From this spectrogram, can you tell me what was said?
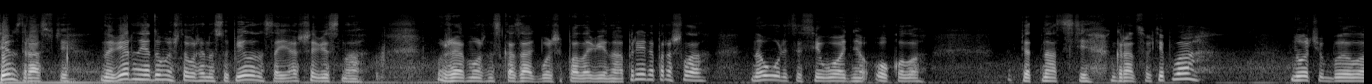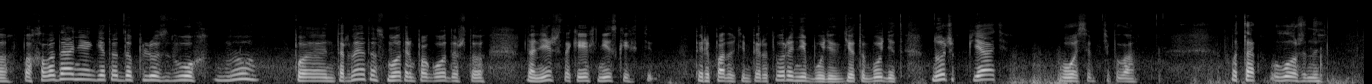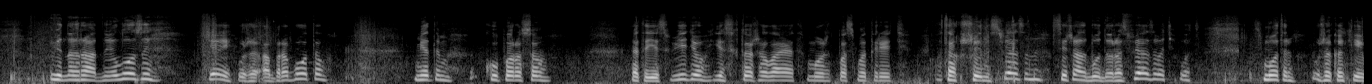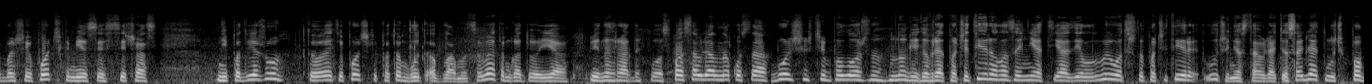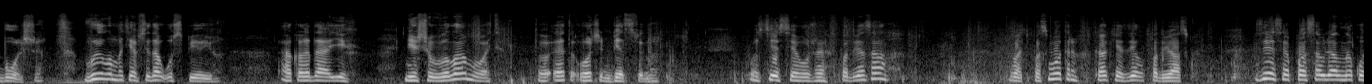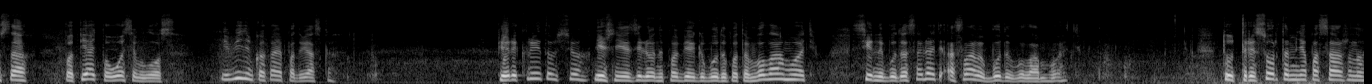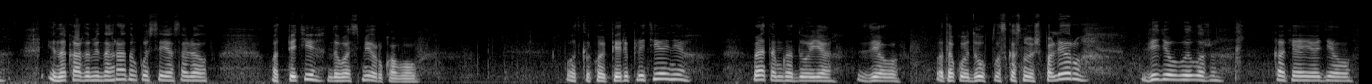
Всем здравствуйте! Наверное, я думаю, что уже наступила настоящая весна. Уже, можно сказать, больше половины апреля прошла. На улице сегодня около 15 градусов тепла. Ночью было похолодание где-то до плюс двух. Но по интернету смотрим погоду, что дальнейших таких низких перепадов температуры не будет. Где-то будет ночью 5-8 тепла. Вот так уложены виноградные лозы. Я их уже обработал медным купоросом. Это есть видео, если кто желает, может посмотреть. Вот так шины связаны. Сейчас буду развязывать. Вот смотрим уже какие большие почки. Если сейчас не подвяжу, то эти почки потом будут обламываться. В этом году я виноградных лоз поставлял на кустах больше, чем положено. Многие говорят по 4 лозы. Нет, я сделал вывод, что по 4 лучше не оставлять. Оставлять лучше побольше. Выломать я всегда успею. А когда их нечего выламывать, то это очень бедственно. Вот здесь я уже подвязал. Давайте посмотрим, как я сделал подвязку. Здесь я поставлял на кустах по 5-8 по лос. И видим, какая подвязка. Перекрыто все. Лишние зеленые побеги буду потом выламывать. Сильный буду оставлять, а слабый буду выламывать. Тут три сорта у меня посажено. И на каждом виноградном кусте я оставлял от 5 до 8 рукавов. Вот какое переплетение. В этом году я сделал вот такую двухплоскостную шпалеру. Видео выложу, как я ее делал.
